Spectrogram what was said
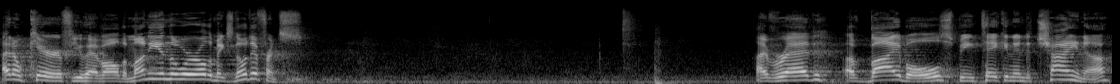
I don't care if you have all the money in the world. It makes no difference. I've read of Bibles being taken into China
